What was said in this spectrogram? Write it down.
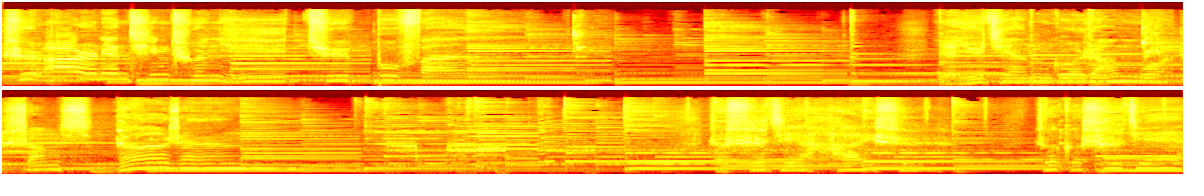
十二年青春一去不返，也遇见过让我伤心的人。这世界还是这个世界，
